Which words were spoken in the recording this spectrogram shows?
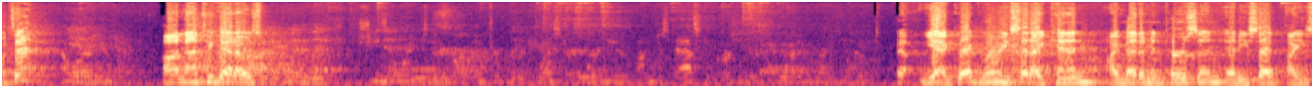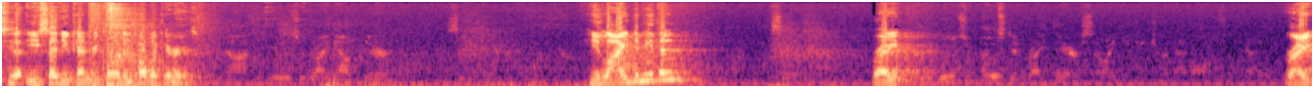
What's that? How are Uh, not too bad, I was, She's going to enter the request for you. I'm just asking, are you recording right now? uh, yeah, Greg Murray said I can. I met him in person, and he said, I, he said you can record in public areas. Nah, the rules are right out there, so you can't record here. He lied to me then? So, Right, the rules are posted right there, so I need you to turn that off, okay? right.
